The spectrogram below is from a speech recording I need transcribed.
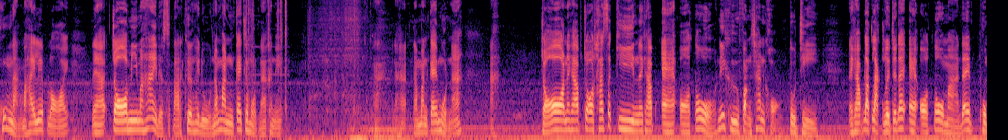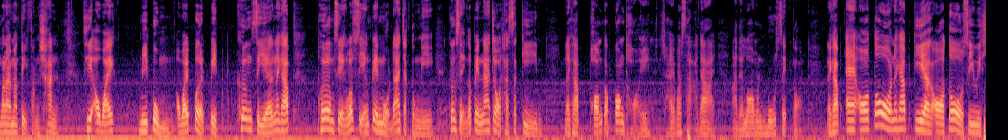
หุ้มหนังมาให้เรียบร้อยนะฮะจอมีมาให้เดี๋ยวสตาร์ทเครื่องให้ดูน้ำมันใกล้จะหมดนะคันนี้ะนะฮะน้ำมันใกล้หมดนะจอนะครับจอทัชสกรีนนะครับ Air Auto นี่คือฟังก์ชันของตัว G นะครับหลักๆ เลยจะได้ Air Auto มาได้พวงมาลัยมัลติฟังก์ชัน ที่เอาไว้มีปุ่ม เอาไว้เปิดปิดเครื่องเสียงนะครับเพิ่มเสียงลดเสียงเปลี่ยนโหมดได้จากตรงนี้ เครื่องเสียงก็เป็นหน้าจอทัชสกรีนนะครับพร้อมกับกล้องถอยใช้ภาษาได้อะเดี๋ยวรอมันบูตเสร็จก่อน นะครับ Air Auto นะครับเกียร์ออโต้ CVT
